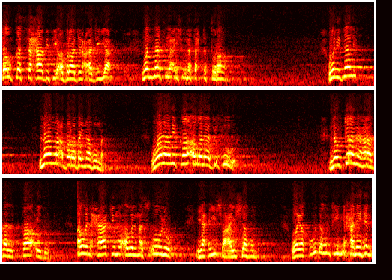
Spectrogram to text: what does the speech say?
فوق السحاب في أبراج عاجية والناس يعيشون تحت التراب. ولذلك لا معبر بينهما ولا لقاء ولا جسور. لو كان هذا القائد أو الحاكم أو المسؤول يعيش عيشهم ويقودهم في محنهم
